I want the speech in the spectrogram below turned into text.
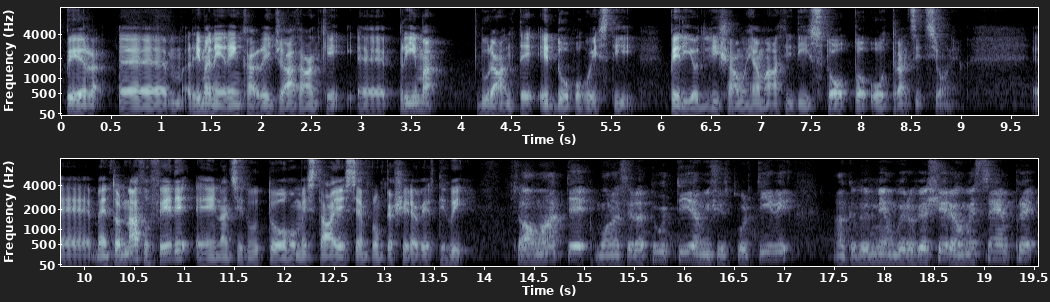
per ehm, rimanere in carreggiata anche eh, prima, durante e dopo questi periodi, diciamo, chiamati di stop o transizione. Eh, bentornato Fede, e innanzitutto come stai? È sempre un piacere averti qui. Ciao Matte, buonasera a tutti amici sportivi, anche per me è un vero piacere come sempre.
